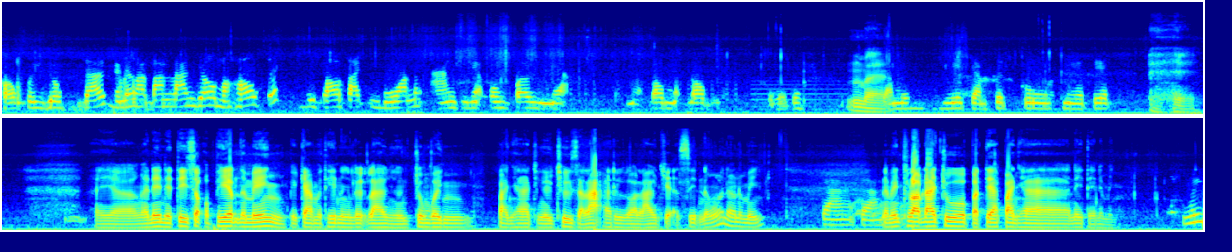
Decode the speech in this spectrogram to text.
ខោពីយប់ដែរហ្នឹងអត់បានឡើងយកមកហូបទេ វាសសាច់មួនហ្នឹងអាំងពីអ្នកពងពៅអ្នកមកដុំមកដុំបាទចាំវាចាំគិតគូគ្នាទៀតហើយថ្ងៃនេះនីតិសុខភាពណាមីងពីកម្មវិធីនឹងលើកឡើងរឿងជុំវិញបញ្ហាជំងឺឈឺសន្លាក់ឬក៏ឡើងជាអាស៊ីតហ្នឹងណាណាមីងចាចាណាមីងធ្លាប់ដែរជួបប្រទះបញ្ហានេះទេណាមីងមីង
